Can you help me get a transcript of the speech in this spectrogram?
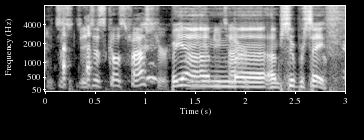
It just it just goes faster. But yeah, You get new I'm uh, I'm super safe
